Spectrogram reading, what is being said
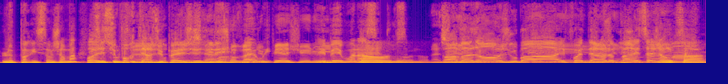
le Paris Saint-Germain. Ouais, C'est les supporters du PSG, chauvin Bah du. PSG, lui. Et ben voilà, c'est pour ça. Ah bah non, Jouba, PSG, il faut être derrière le Paris Saint-Germain.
